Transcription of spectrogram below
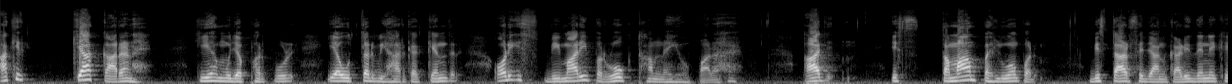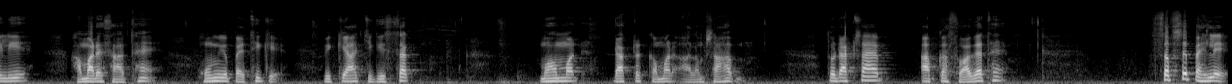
आखिर क्या कारण है कि यह मुजफ्फरपुर या उत्तर बिहार का केंद्र और इस बीमारी पर रोकथाम नहीं हो पा रहा है? आज इस तमाम पहलुओं पर विस्तार से जानकारी देने के लिए हमारे साथ हैं होम्योपैथी के विख्यात चिकित्सक मोहम्मद डॉक्टर कमर आलम साहब। तो डॉक्टर साहब, आपका स्वागत है। सबसे पहले,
